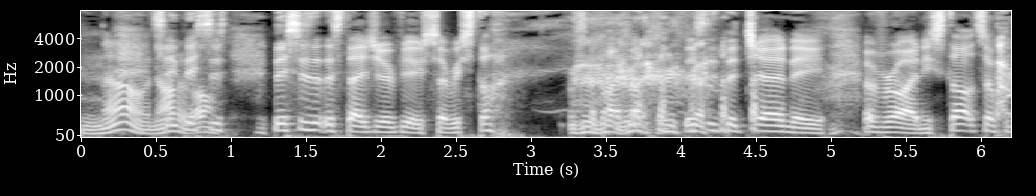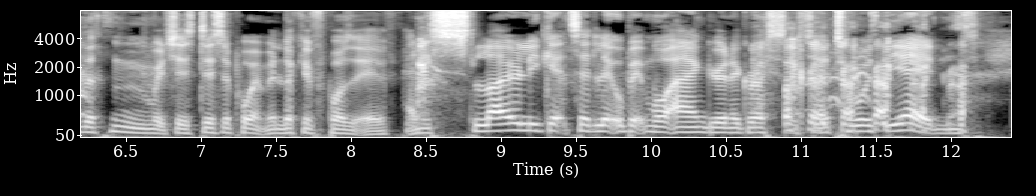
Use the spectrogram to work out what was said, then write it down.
No, not See, at this all. is this is at the stage of review so we start this is the journey of Ryan. He starts off with a hmm, which is disappointment, looking for positive, and he slowly gets a little bit more angry and aggressive. So towards the end,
